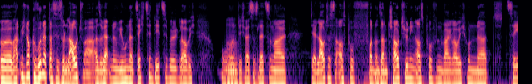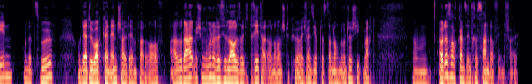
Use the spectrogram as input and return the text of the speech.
äh, hat mich noch gewundert, dass sie so laut war. Also wir hatten irgendwie 116 Dezibel, glaube ich. Und mhm. ich weiß, das letzte Mal der lauteste Auspuff von unseren Chow-Tuning-Auspuffen war, glaube ich, 110, 112. Und der hatte überhaupt keinen Endschalldämpfer drauf. Also da hat mich schon gewundert, dass sie so laut ist, aber die dreht halt auch noch mal ein Stück höher. Ich weiß nicht, ob das dann noch einen Unterschied macht. Ähm, aber das ist auch ganz interessant auf jeden Fall.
